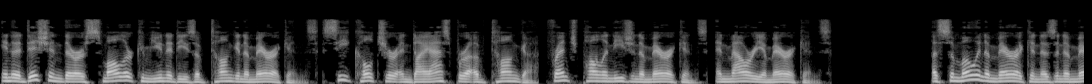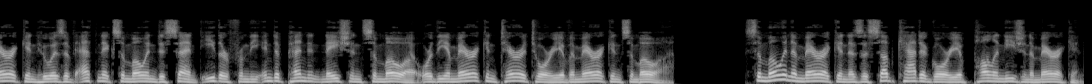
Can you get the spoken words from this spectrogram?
In addition there are smaller communities of Tongan Americans see Culture and Diaspora of Tonga, French Polynesian Americans, and Maori Americans. A Samoan American is an American who is of ethnic Samoan descent either from the independent nation Samoa or the American territory of American Samoa. Samoan American is a subcategory of Polynesian American.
